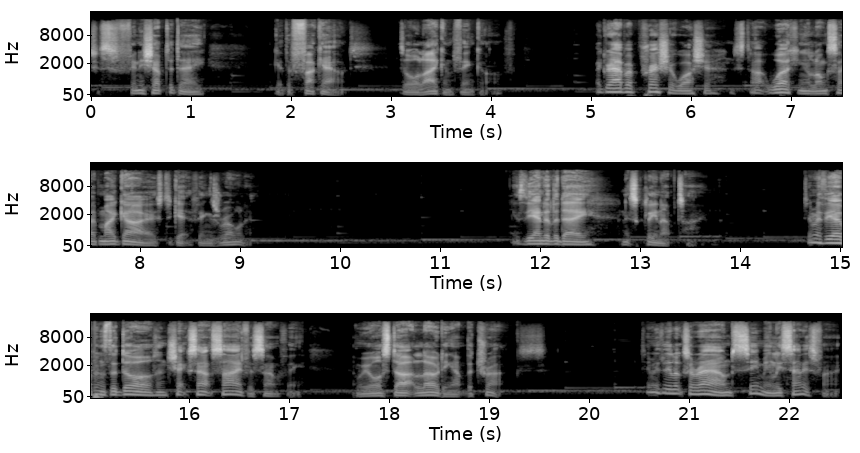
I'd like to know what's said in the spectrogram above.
just finish up today, get the fuck out. It's all I can think of. I grab a pressure washer and start working alongside my guys to get things rolling. It's the end of the day, and it's cleanup time. Timothy opens the doors and checks outside for something, and we all start loading up the trucks. Timothy looks around, seemingly satisfied.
